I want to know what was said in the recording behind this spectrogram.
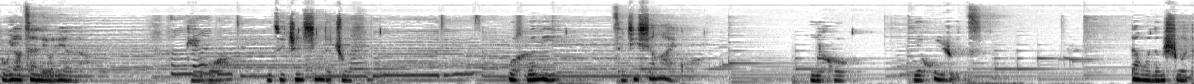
不要再留恋了，给我你最真心的祝福。我和你曾经相爱过，以后也会如此。但我能说的。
